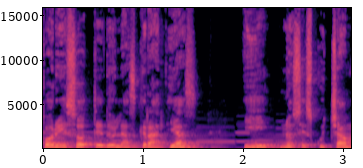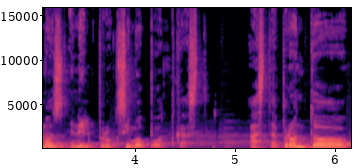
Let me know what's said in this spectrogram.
por eso te doy las gracias y nos escuchamos en el próximo podcast. Hasta pronto.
